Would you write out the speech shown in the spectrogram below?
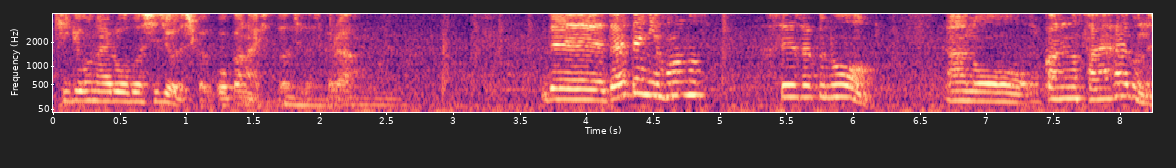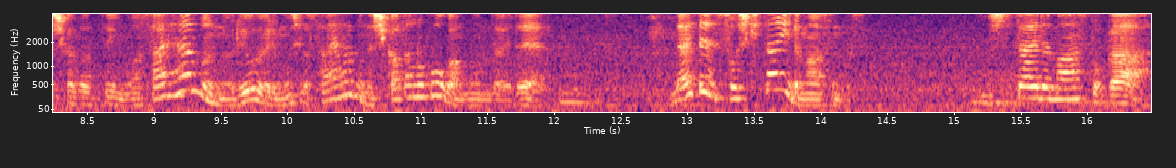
企業内労働市場でしか動かない人たちですから。で大体日本の政策のあのお金の再配分の仕方っていうのは再配分の量よりむしろ再配分の仕方の方が問題で大体組織単位で回すんです。自治体で回すとか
